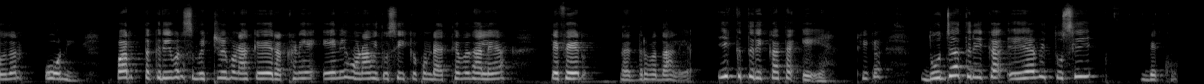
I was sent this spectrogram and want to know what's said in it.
ਹੋ ਜਾਣ, ਉਹ ਨਹੀਂ। ਪਰ ਤਕਰੀਬਨ ਸਿਮੈਟਰੀ ਬਣਾ ਕੇ ਰੱਖਣੀ ਹੈ ਇਹ ਨਹੀਂ ਹੋਣਾ ਵੀ ਤੁਸੀਂ ਇੱਕ ਕੁੰਡਾ ਇੱਥੇ ਵਧਾ ਲਿਆ ਤੇ ਫਿਰ ਇੱਧਰ ਵਧਾ ਲਿਆ। ਇੱਕ ਤਰੀਕਾ ਤਾਂ ਇਹ ਹੈ, ਠੀਕ ਹੈ। ਦੂਜਾ ਤਰੀਕਾ ਇਹ ਹੈ ਵੀ ਤੁਸੀਂ ਦੇਖੋ,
